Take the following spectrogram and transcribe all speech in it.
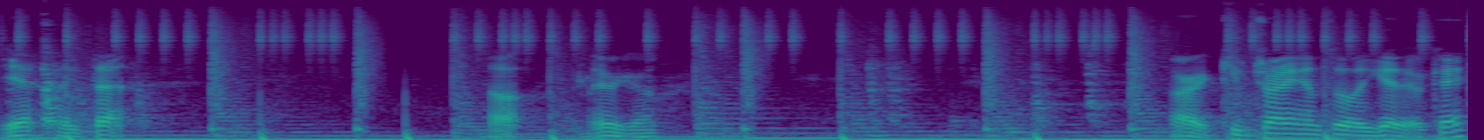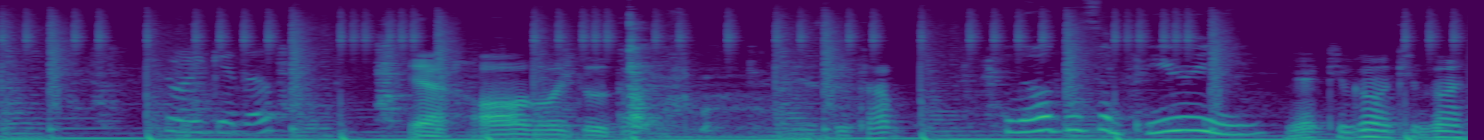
Yeah, like that. Oh, there we go. Alright, keep trying until I get it, okay? Do I get up? Yeah, all the way to the top. To the top. It's all disappearing. Yeah, keep going, keep going.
